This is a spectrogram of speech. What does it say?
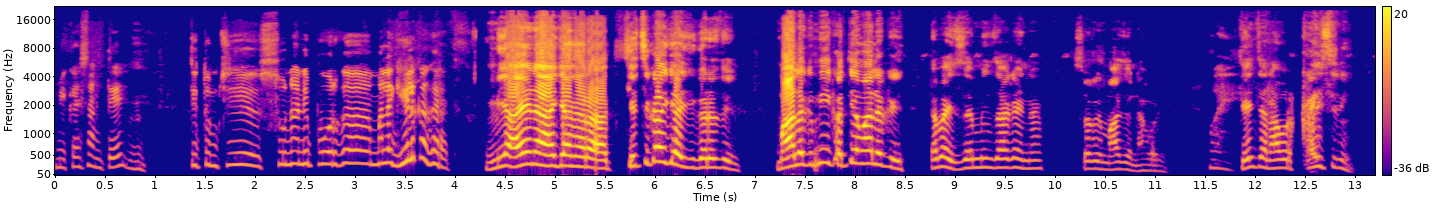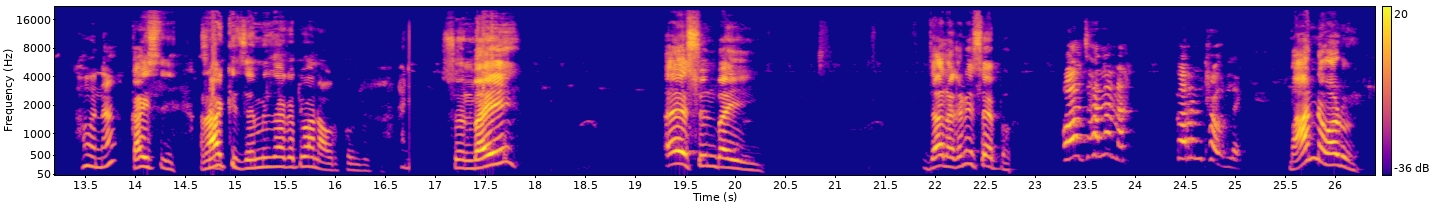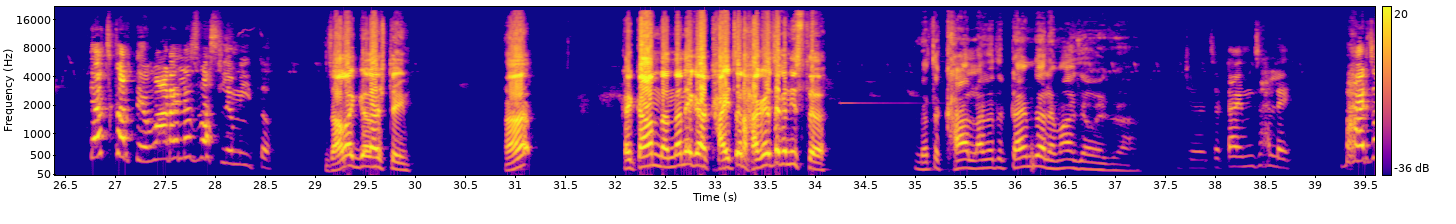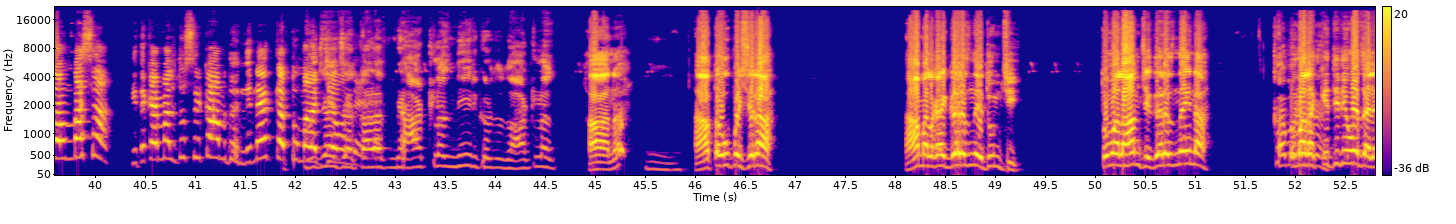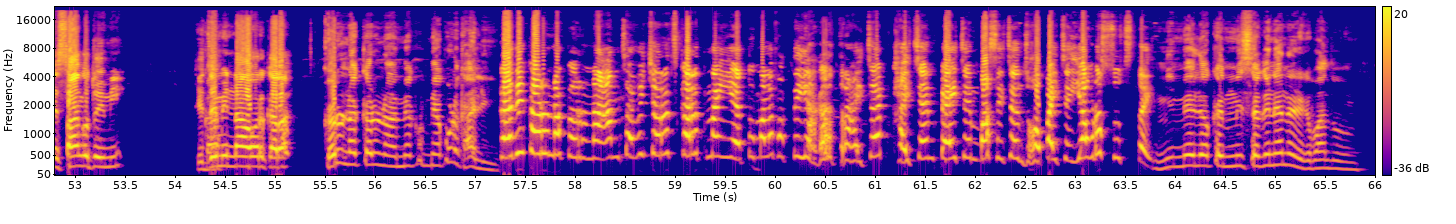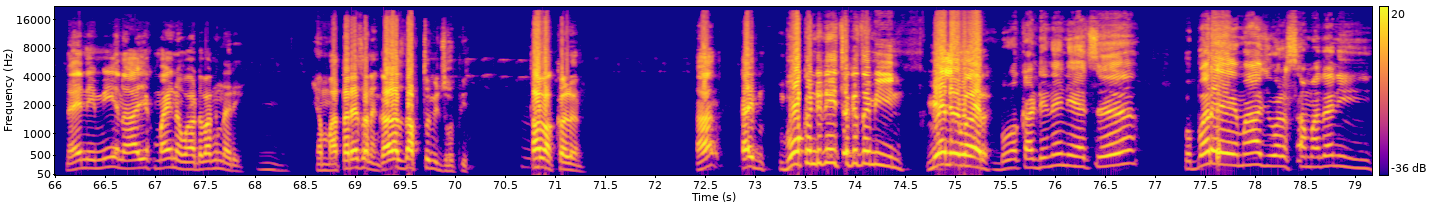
मी काय सांगते. ती तुमची सून आणि पोरग मला घेईल का घरात? मी आहे ना आज जाणारा त्याची काय घ्यायची गरज आहे? मालक मी का ते मालक आहे? त्या बाई जमीन जागा आहे ना सगळी माझ्या नावावर आहे. होय. त्यांच्या नावावर काहीच नाही. हो ना? काहीच नाही. आणि अख्खी जमीन जागा तुझ्या नावावर करून देतो. सुनबाई? अय सुनबाई. झाला का नाही स्वयंपाक? हो झालं ना. करून ठेवलंय. मान ना वाढून. त्याच करते. वाढायलाच बसले मी इथं. झाला गेलाच टाइम हा? काही काम धंदा नाही का? खायचं आणि हागायचं का नुसतं? मग आता खा लागत टाइम झाला माझा जेवायचा. जेवायचा टाइम झालाय. बाहेर जाऊन बसा. इथं काय मला दुसरी काम धंदे नाहीत का? तुम्हाला जेवण पूजाच्या द्यायला? काळात मी आठलाच नीर करत होतो आठलाच. हा ना? हम्म. आता उपाशी राहा. आम्हाला काही गरज नाही तुमची. तुम्हाला आमची गरज नाही ना? का बरं तुम्हाला बरं? किती दिवस झाले सांगतोय मी? ते काय? जमीन नावावर करा. करू ना करू ना. मी मी कुठं खाली? कधी करू ना करू ना आमचा विचारच करत नाहीये. तुम्हाला फक्त या घरात राहायचंय खायचंय प्यायचंय बसायचं झोपायचं एवढंच सुचतंय. मी मेलो का मी सगळं येणार आहे का बांधून? नाही नाही मी आहे ना एक महिना वाट बघणार. आहे. ह्या म्हाताऱ्याचा ना गळाच दाबतो मी झोपीत. तवा कळण. हा? काय बोकंडी द्यायचं का जमीन? मेलेवर बुवा कांडी नाही न्यायचं. पण बरं आहे माझी वेळ समाधानी.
